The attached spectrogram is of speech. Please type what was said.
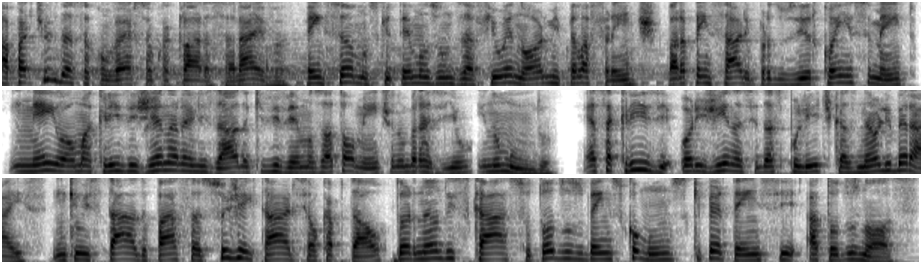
A partir dessa conversa com a Clara Saraiva, pensamos que temos um desafio enorme pela frente para pensar e produzir conhecimento em meio a uma crise generalizada que vivemos atualmente no Brasil e no mundo. Essa crise origina-se das políticas neoliberais, em que o Estado passa a sujeitar-se ao capital, tornando escasso todos os bens comuns que pertencem a todos nós,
